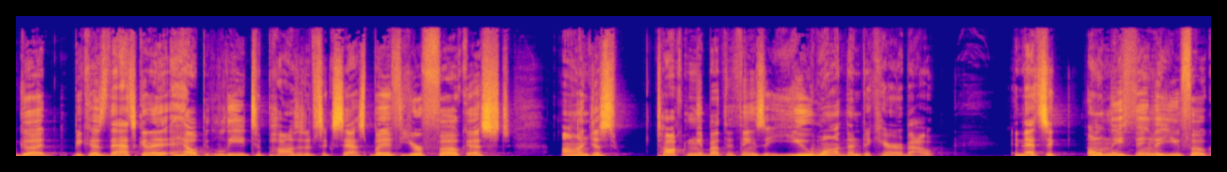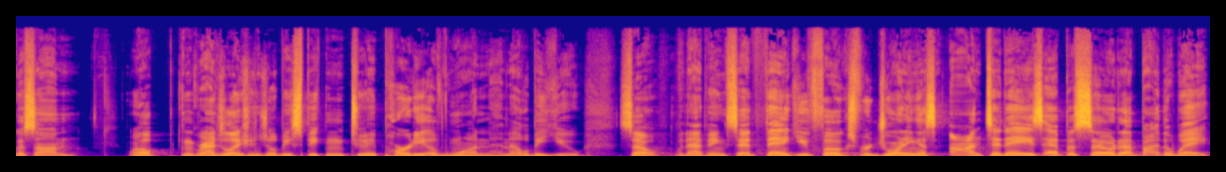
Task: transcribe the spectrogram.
good because that's going to help lead to positive success. But if you're focused on just talking about the things that you want them to care about, and that's the only thing that you focus on, well, congratulations. You'll be speaking to a party of one, and that will be you. So, with that being said, thank you, folks, for joining us on today's episode. Uh, by the way,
